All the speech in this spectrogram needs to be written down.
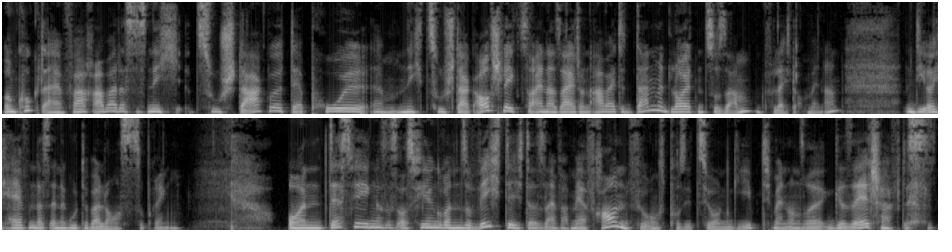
und guckt einfach, aber dass es nicht zu stark wird, der Pol ähm, nicht zu stark ausschlägt zu einer Seite und arbeitet dann mit Leuten zusammen und vielleicht auch Männern, die euch helfen, das in eine gute Balance zu bringen. Und deswegen ist es aus vielen Gründen so wichtig, dass es einfach mehr Frauen in Führungspositionen gibt. Ich meine, unsere Gesellschaft ist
